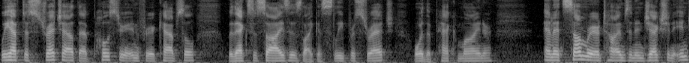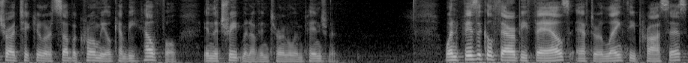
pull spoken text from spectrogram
We have to stretch out that posterior inferior capsule with exercises like a sleeper stretch or the pec minor. And at some rare times, an injection intraarticular subacromial can be helpful in the treatment of internal impingement. When physical therapy fails after a lengthy process,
